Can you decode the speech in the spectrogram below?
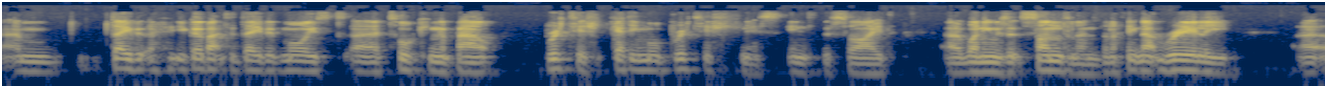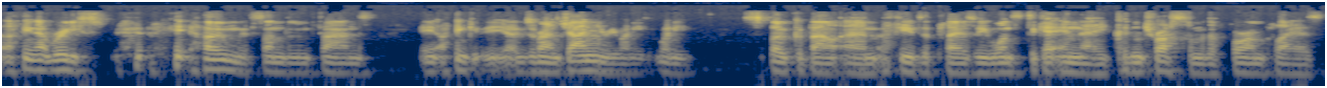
Um, David, you go back to David Moyes uh, talking about British, getting more Britishness into the side uh, when he was at Sunderland, and I think that really, uh, I think that really hit home with Sunderland fans. I think it, was around January when he when he spoke about um, a few of the players he wanted to get in there. He couldn't trust some of the foreign players,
